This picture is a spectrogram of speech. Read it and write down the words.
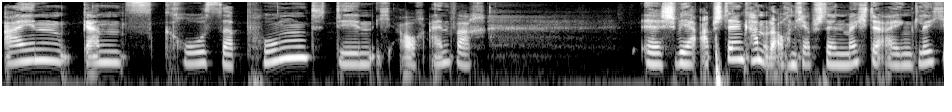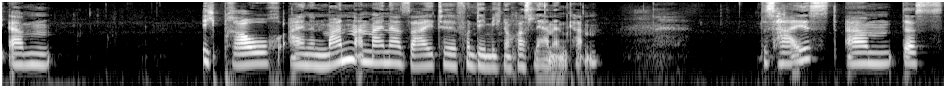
ein ganz großer Punkt, den ich auch einfach äh, schwer abstellen kann oder auch nicht abstellen möchte eigentlich. Ähm, ich brauche einen Mann an meiner Seite, von dem ich noch was lernen kann. Das heißt, ähm, dass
